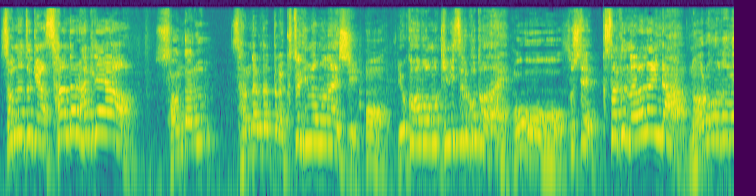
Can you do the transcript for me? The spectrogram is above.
そんな時はサンダル履きだよ。サンダル？サンダルだったら靴紐もないしうん。横幅も気にすることはない。おうおうおう。そして臭くならないんだ。なるほどね。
